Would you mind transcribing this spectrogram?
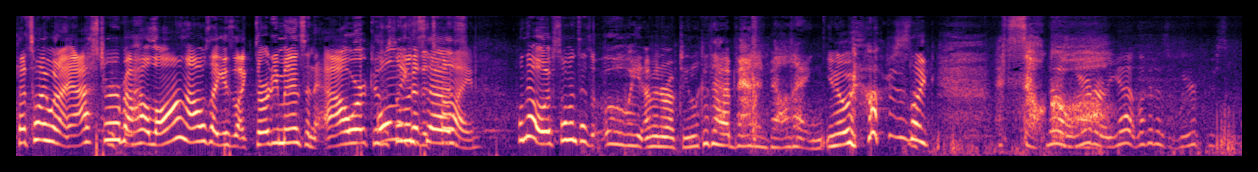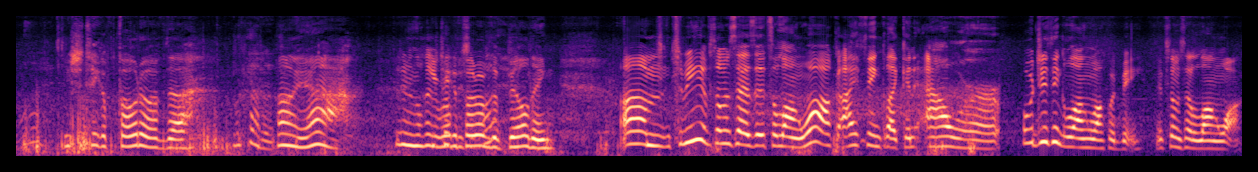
That's why when I asked her about how long, I was like, "Is it like 30 minutes, an hour?" Because Only because of time. Well, no. If someone says, "Oh wait, I'm interrupting. Look at that abandoned building," you know, I was just like, "It's so No, cool." weirder. Yeah, look at this weird person. You should take a photo of the. Look at it. Oh yeah. Didn't even look like You a take a photo of the building. Um, to me, if someone says it's a long walk, I think like an hour. What would you think a long walk would be if someone said a long walk?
